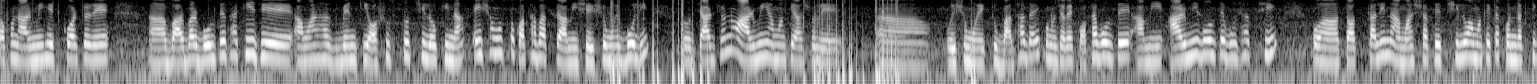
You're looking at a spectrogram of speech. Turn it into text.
তখন আর্মি হেডকোয়ার্টারে বারবার বলতে থাকি যে আমার হাজব্যান্ড কি অসুস্থ ছিল কি না এই সমস্ত কথাবার্তা আমি সেই সময় বলি। যার জন্য আর্মি আমাকে আসলে ওই সময় একটু বাধা দেয়। কোনো জায়গায় কথা বলতে, আমি আর্মি বলতে বোঝাচ্ছি। তৎকালীন আমার সাথে ছিল, আমাকে একটা কন্ডাক্টিং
